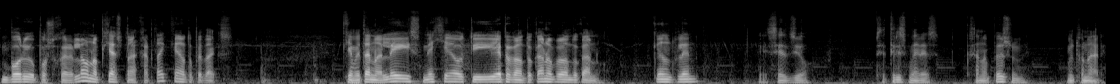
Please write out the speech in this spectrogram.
Μπορεί όπως ο Χαρελάου να πιάσει ένα χαρτάκι και να το πετάξει. Και μετά να λέει συνέχεια ότι έπρεπε να το κάνω, έπρεπε να το κάνω. Και να του λένε, ε, Σέρτζιο, σε τρεις μέρες ξαναπέζουμε με τον Άρη.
